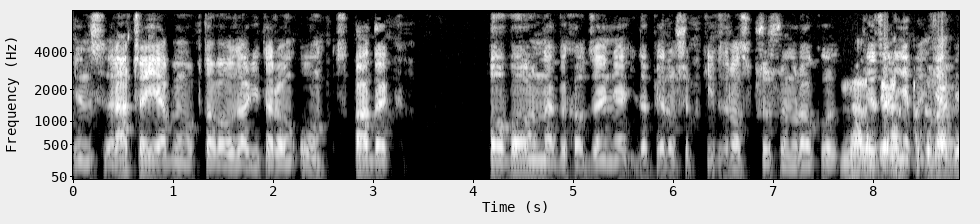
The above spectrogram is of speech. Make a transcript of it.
Więc raczej ja bym optował za literą U. Spadek, powolne wychodzenie i dopiero szybki wzrost w przyszłym roku. No ale jeżeli nie będzie, uwagę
